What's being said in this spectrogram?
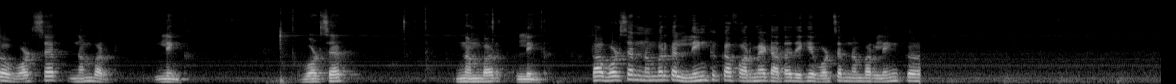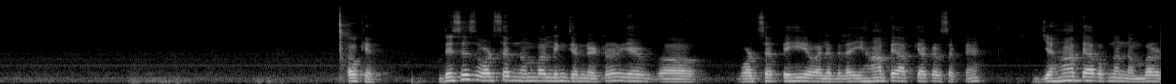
तो WhatsApp number link WhatsApp number link तो आप व्हाट्सएप नंबर का लिंक का फॉर्मेट आता है, देखिए WhatsApp number link okay this is WhatsApp number link generator ये व्हाट्सएप पे ही अवेलेबल है। यहाँ पे आप क्या कर सकते हैं यहाँ पे आप अपना नंबर,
